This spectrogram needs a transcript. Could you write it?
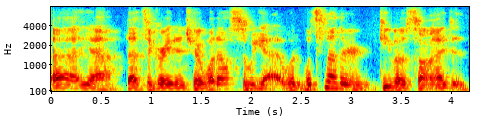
Uh, yeah, that's a great intro. What else do we got? What, what's another Devo song? I did.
